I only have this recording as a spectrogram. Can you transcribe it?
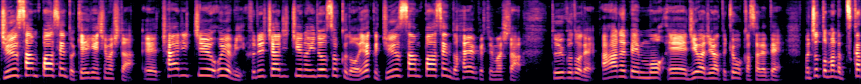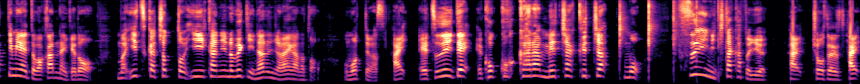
13%軽減しました。え、チャージ中及びフルチャージ中の移動速度を約13%速くしました。ということで、R ペンも、えー、じわじわと強化されて、まあ、ちょっとまだ使ってみないとわかんないけど、まあ、いつかちょっといい感じの武器になるんじゃないかなと思ってます。はい。え、続いて、ここからめちゃくちゃ、もう、ついに来たかという、はい、調整です。はい。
